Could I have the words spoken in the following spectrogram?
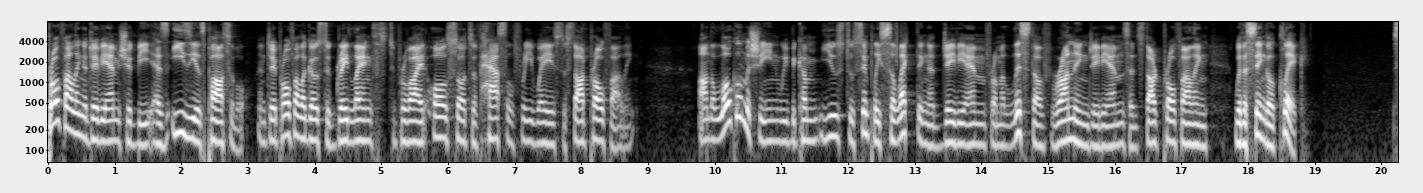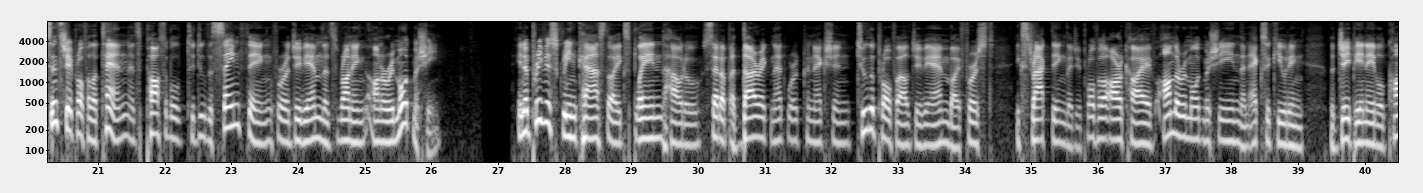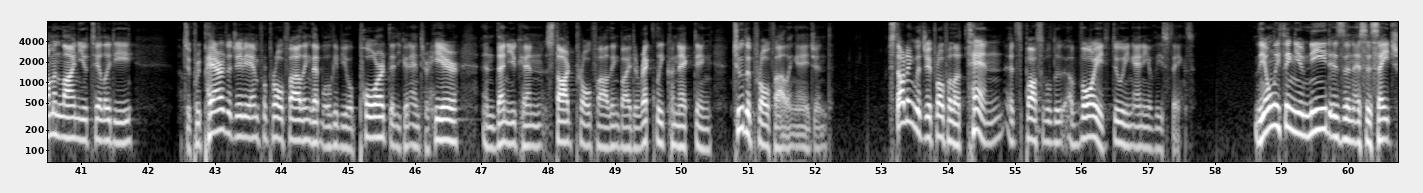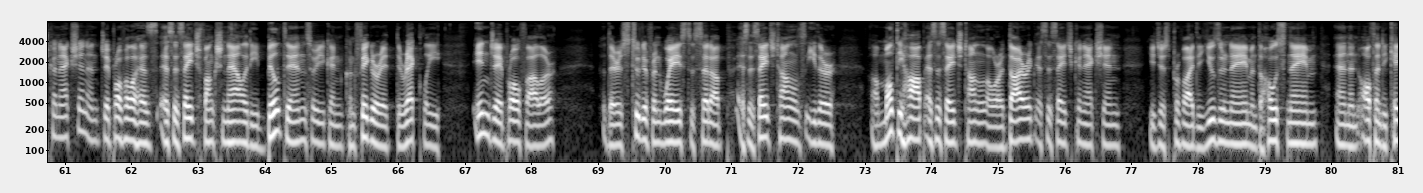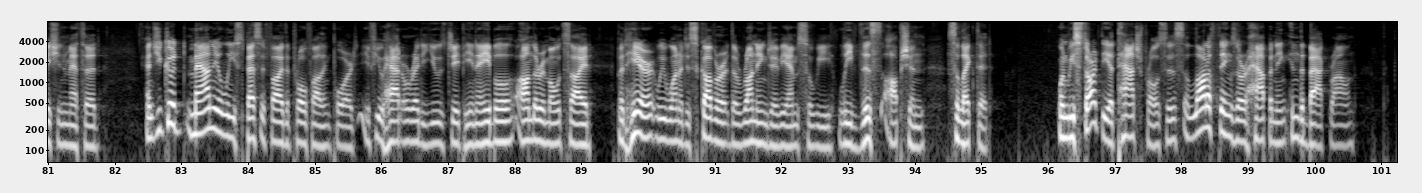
Profiling a JVM should be as easy as possible, and JProfiler goes to great lengths to provide all sorts of hassle-free ways to start profiling. On the local machine, we've become used to simply selecting a JVM from a list of running JVMs and start profiling with a single click. Since JProfiler 10, it's possible to do the same thing for a JVM that's running on a remote machine. In a previous screencast, I explained how to set up a direct network connection to the profile JVM by first extracting the JProfiler archive on the remote machine, then executing the JP-enable command line utility to prepare the JVM for profiling. That will give you a port that you can enter here, and then you can start profiling by directly connecting to the profiling agent. Starting with JProfiler 10, it's possible to avoid doing any of these things. The only thing you need is an SSH connection, and JProfiler has SSH functionality built in, so you can configure it directly in JProfiler. There's two different ways to set up SSH tunnels, either a multi-hop SSH tunnel or a direct SSH connection. You just provide the username and the host name and an authentication method and you could manually specify the profiling port if you had already used JP enable on the remote side. But here we want to discover the running JVM, so we leave this option selected. When we start the attach process, a lot of things are happening in the background.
